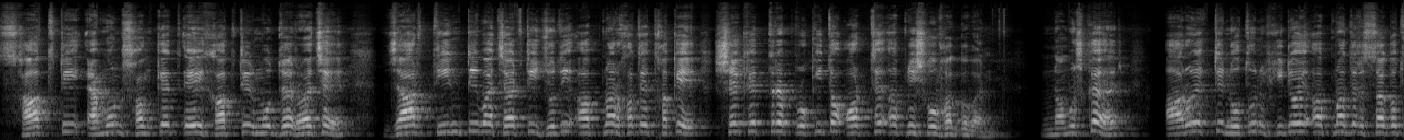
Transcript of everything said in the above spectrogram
সাতটি এমন সংকেত এই হাতটির মধ্যে রয়েছে, যার তিনটি বা চারটি যদি আপনার হাতে থাকে, সেক্ষেত্রে প্রকৃত অর্থে আপনি সৌভাগ্যবান। নমস্কার, আরও একটি নতুন ভিডিওয় আপনাদের স্বাগত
